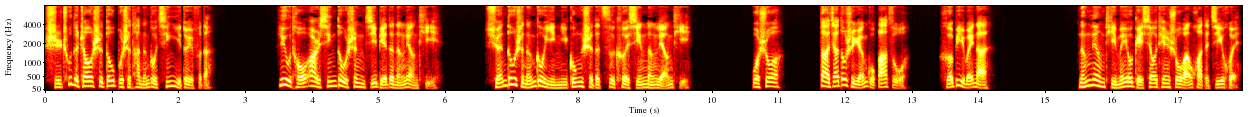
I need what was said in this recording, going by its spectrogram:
使出的招式都不是他能够轻易对付的。六头二星斗圣级别的能量体，全都是能够隐匿攻势的刺客型能量体。我说。大家都是远古八族，何必为难？能量体没有给萧天说完话的机会，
